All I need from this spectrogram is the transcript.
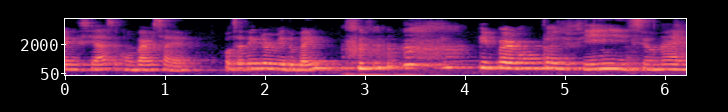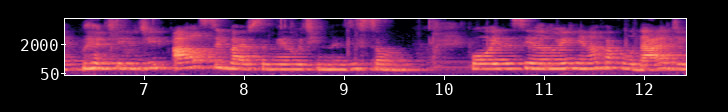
Para iniciar essa conversa é: Você tem dormido bem? que pergunta difícil, né? Cheio de altos e baixos da minha rotina de sono. Pois esse ano eu entrei na faculdade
